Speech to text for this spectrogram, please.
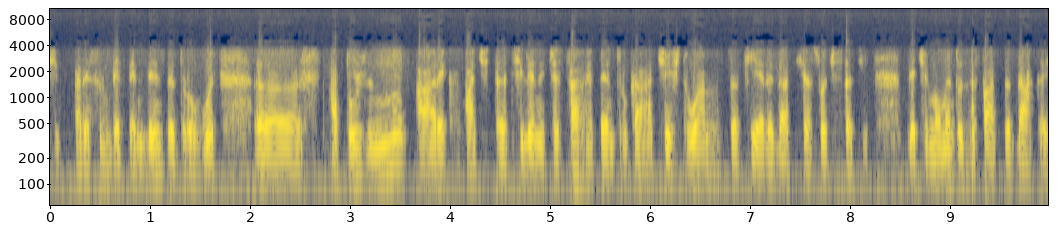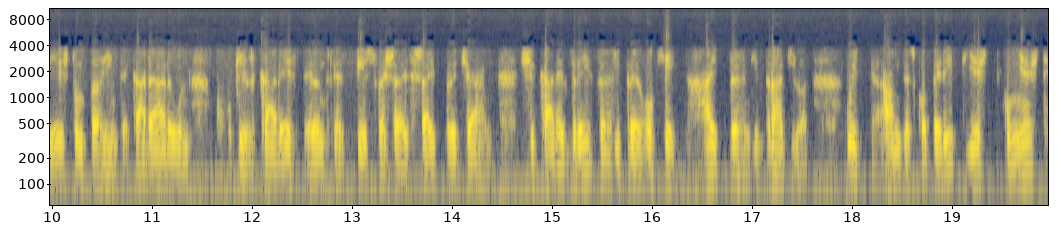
și care sunt dependenți de droguri, uh, statul nu are capacitățile necesare pentru ca acești oameni să fie redați societății. Deci în momentul de față, dacă ești un părinte care are un copil care este între 15 și 16 ani și care vrei să fii pre... Ok, hai, părinții dragilor, uite, am descoperit, ești cum ești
